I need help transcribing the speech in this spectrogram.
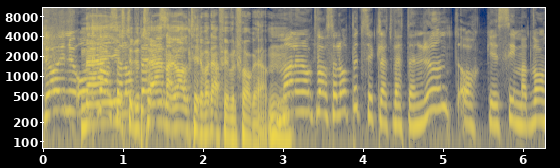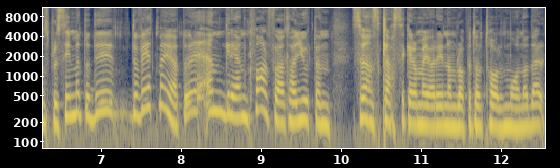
du har ju nu åkt Nej, just det. Du tränar ju alltid. Det var därför jag ville fråga. Mm. Malin har åkt Vasaloppet, cyklat Vättern runt och eh, simmat Vansbrosimmet. Och det, då vet man ju att då är det en gren kvar för att ha gjort en svensk klassiker om man gör det inom loppet av 12 månader.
